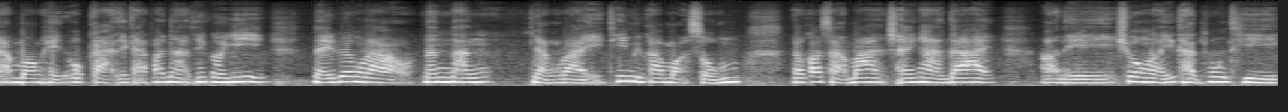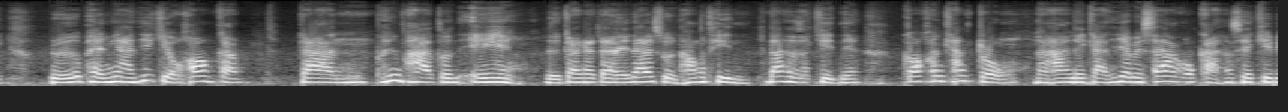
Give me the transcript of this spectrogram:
จะมองเห็นโอกาสในการพัฒนาเทคโนโลยีในเรื่องราวนั้นๆอย่างไรที่มีความเหมาะสม แล้วก็สามารถใช้งานได้ในช่วงเวลาที่ทันท่วงที หรือแผนงานที่เกี่ยวข้องกับการพึ่งพาตนเอง หรือการกระจายรายได้สู่ท้องถิ่น ด้านเศรษฐกิจเนี่ยก็ค่อนข้างตรงนะคะในการที่จะไปสร้างโอกาสทางเศรษฐกิจ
